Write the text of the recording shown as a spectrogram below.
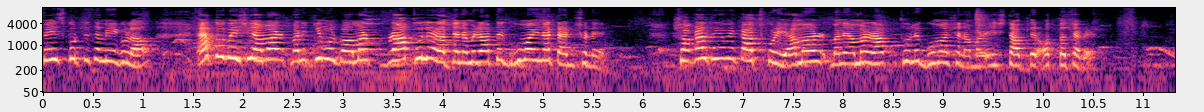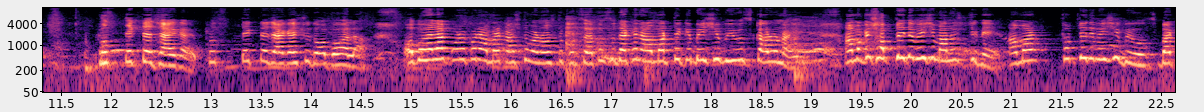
ফেস করতেছি আমি এগুলা, এত বেশি আমার মানে কি বলব, আমার রাত হলে রাত জানি, আমি রাতে ঘুমাই না টেনশনে সকাল থেকে আমি কাজ করি, আমার মানে আমার রাত হলে ঘুম আসে না, আমার এই স্টাফদের অত্যাচারে। প্রত্যেকটা জায়গায় প্রত্যেকটা জায়গায় শুধু অবহেলা। অবহেলা করে করে আমার কাস্টমার নষ্ট করছে। অথচ দেখেন আমার থেকে বেশি ভিউজ কারও নাই। আমাকে সবচাইতে বেশি মানুষ চিনে। আমার সবচাইতে বেশি ভিউজ বাট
